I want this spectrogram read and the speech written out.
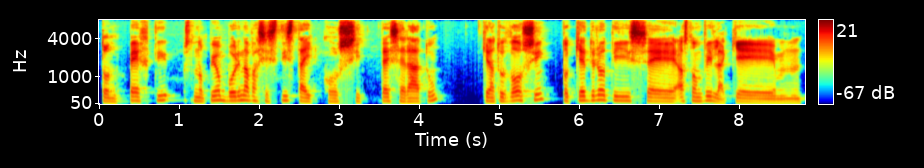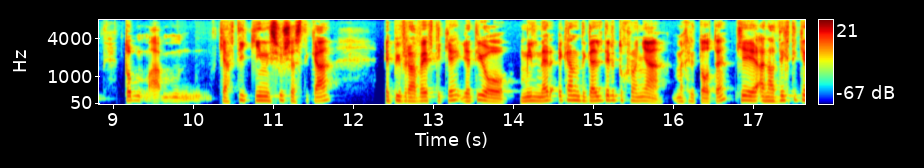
τον παίχτη στον οποίο μπορεί να βασιστεί στα 24 του και να του δώσει το κέντρο της ε, Αστον Βίλα και, το, και αυτή η κίνηση ουσιαστικά επιβραβεύτηκε γιατί ο Μίλνερ έκανε την καλύτερη του χρονιά μέχρι τότε και αναδείχτηκε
